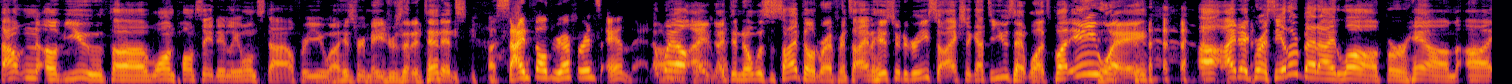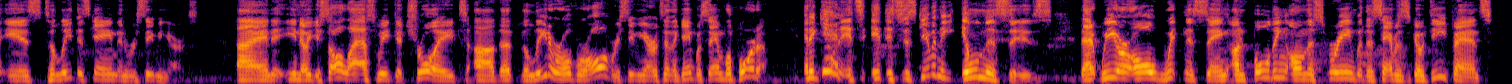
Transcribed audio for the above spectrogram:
fountain of youth, uh, Juan Ponce de Leon style for you uh, history majors in attendance. A Seinfeld reference and that. All well, right, I, I didn't know it was a Seinfeld reference. I have a history degree, so I actually got to use that once. But anyway, uh, I digress. The other bet I love for him uh, is to lead this game in receiving yards. And you know, you saw last week Detroit, uh, the the leader overall receiving yards in the game was Sam LaPorta. And again, it's it, it's just given the illnesses that we are all witnessing unfolding on the screen with the San Francisco defense.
